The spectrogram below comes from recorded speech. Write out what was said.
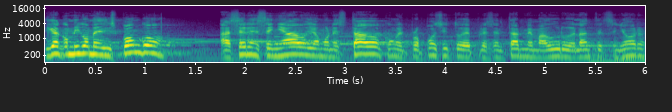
Diga conmigo, me dispongo a ser enseñado y amonestado con el propósito de presentarme maduro delante del Señor.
